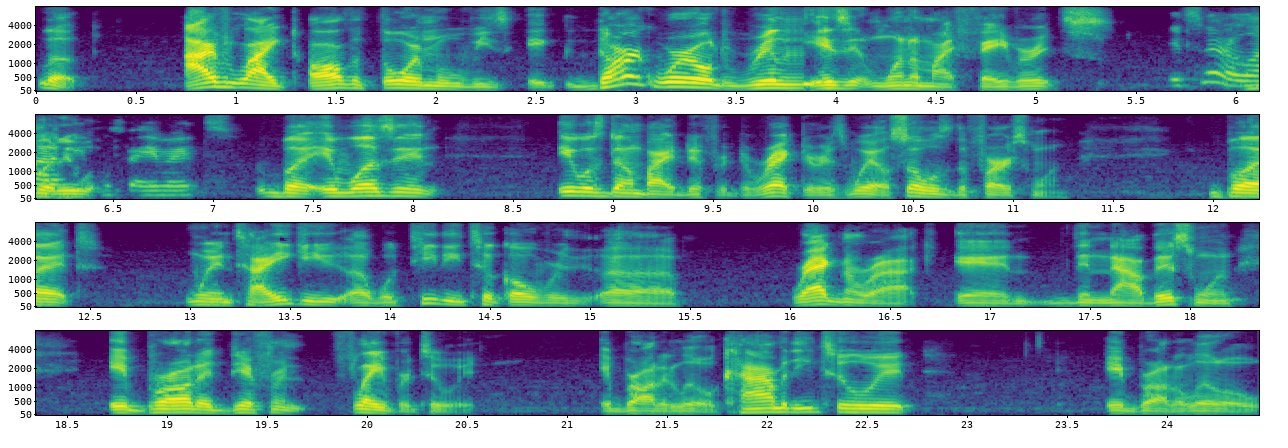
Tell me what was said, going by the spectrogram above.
Look, I've liked all the Thor movies. It- Dark World really isn't one of my favorites, It's not a lot of it- people's favorites. but it wasn't. It was done by a different director as well. So was the first one. But when Taika uh, Waititi took over uh, Ragnarok, and then now this one, it brought a different flavor to it. It brought a little comedy to it. It brought a little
